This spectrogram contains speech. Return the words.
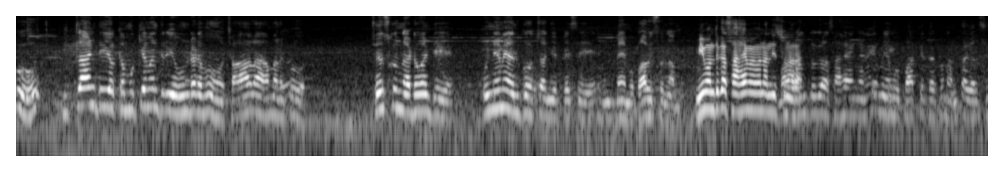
కు ఇట్లాంటి యొక్క ముఖ్యమంత్రి ఉండడము చాలా మనకు చేసుకున్నటువంటి పుణ్యమే అనుకోవచ్చు అని చెప్పేసి మేము భావిస్తున్నాము. మీ వంతుగా సహాయం ఏమైనా అందిస్తున్నారా? వంతుగా సహాయం అంటే మేము పార్టీ తరఫున అంతా కలిసి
